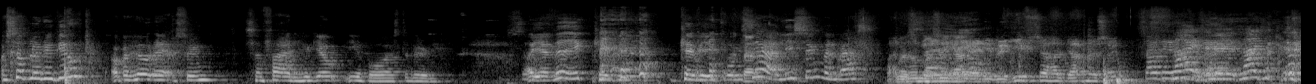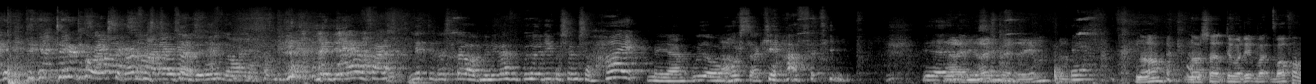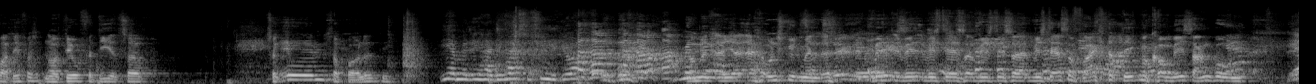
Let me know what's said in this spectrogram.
Og så blev det givet, og behøvede af at synge, som far de har gjort i vores lykke. Og jeg ved ikke, kan vi, kan vi improvisere og lige synge med en vers? Var det noget med, at da de blev gift, så holdt jeg op med at synge? Så er det Nej, øh, nej, det, det, det var ikke så godt, hvis det var sådan, Men det er jo faktisk lidt det, der står, men i hvert fald behøver de ikke at synge så højt mere, udover Nå. mos og kjær, fordi... Det er, Nej, de nøjes med derhjemme. Ja. Nå, nå så det var det. Hvorfor var det for... Nå, det var fordi, at så, så, Øhm, så bollede de. Jamen, det har de højst sandsynligt gjort. Nå, men øh, ja, ja, undskyld, men, øh, men hvis, hvis, det er så, hvis, det er så, hvis det er så frækt, at det ikke må komme med i sangbogen,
